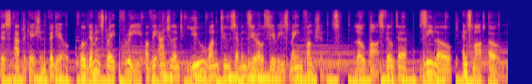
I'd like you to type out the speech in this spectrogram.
This application video will demonstrate three of the Agilent U1270 series main functions, low pass filter, Z-Low and Smart Ohm.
